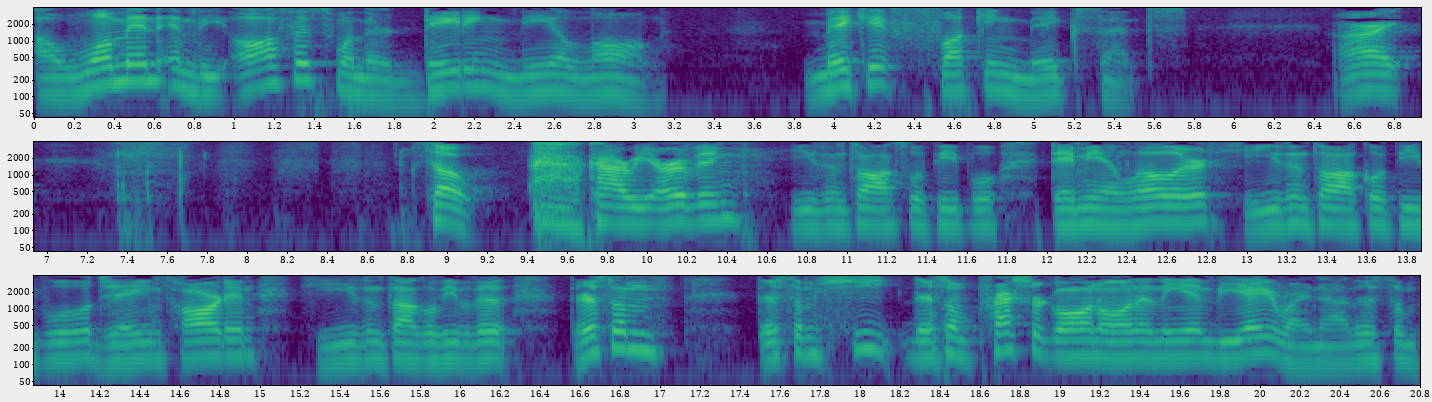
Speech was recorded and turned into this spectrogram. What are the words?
a woman in the office when they're dating Nia Long. Make it fucking make sense. All right. So, Kyrie Irving, he's in talks with people. Damian Lillard, he's in talk with people. James Harden, he's in talk with people. There, there's some there's some heat, there's some pressure going on in the NBA right now. There's some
